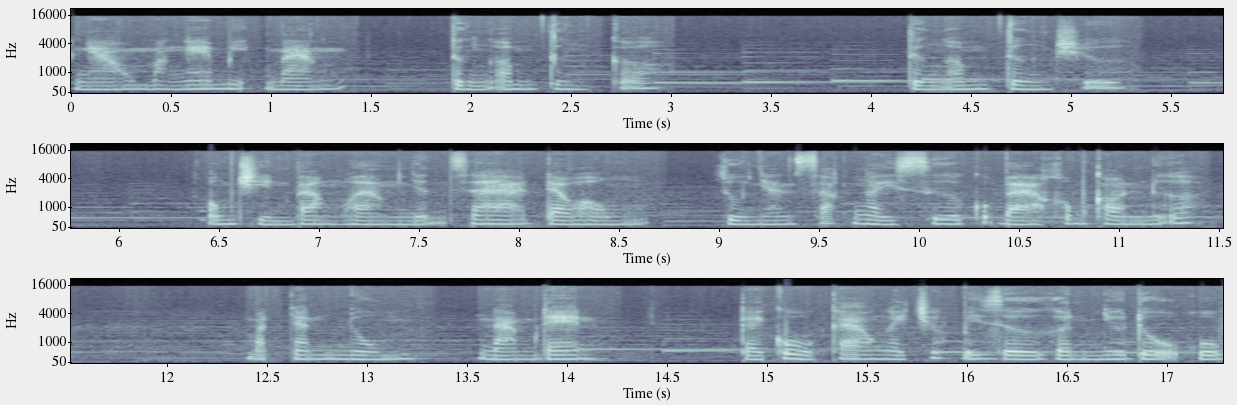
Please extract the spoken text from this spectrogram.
ngào mà nghe mịn màng, Từng âm từng cỡ, Từng âm từng chữ. Ông chín bàng hoàng nhận ra đào hồng Dù nhan sắc ngày xưa của bà không còn nữa mặt nhăn nhúm, nám đen. Cái cổ cao ngày trước bây giờ gần như đổ gục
